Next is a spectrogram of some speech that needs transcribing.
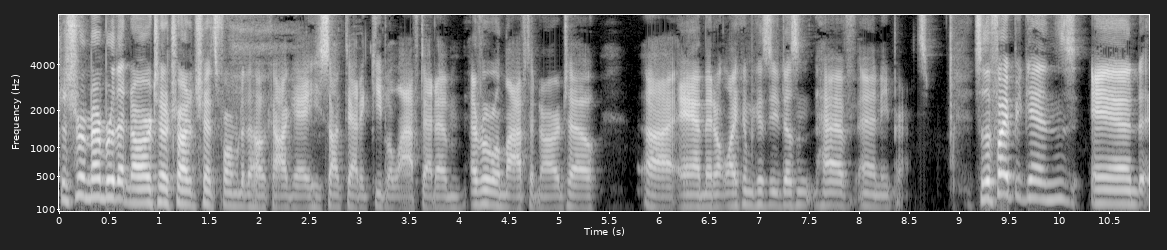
Just remember that Naruto tried to transform into the Hokage. He sucked at it. Kiba laughed at him. Everyone laughed at Naruto, uh, and they don't like him because he doesn't have any parents. So the fight begins, and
